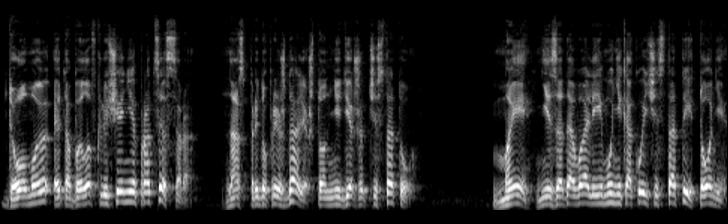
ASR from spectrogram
«Думаю, это было включение процессора. Нас предупреждали, что он не держит частоту». «Мы не задавали ему никакой чистоты, Тони!»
